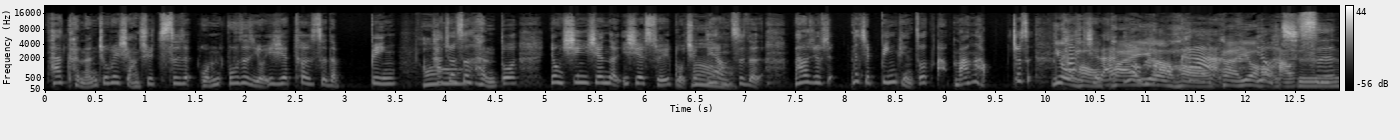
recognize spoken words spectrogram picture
他可能就会想去吃我们乌日有一些特色的冰，它就是很多用新鲜的一一些水果去酿制的，然后就是那些冰品都蛮好。就是看起来又好看又好吃，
